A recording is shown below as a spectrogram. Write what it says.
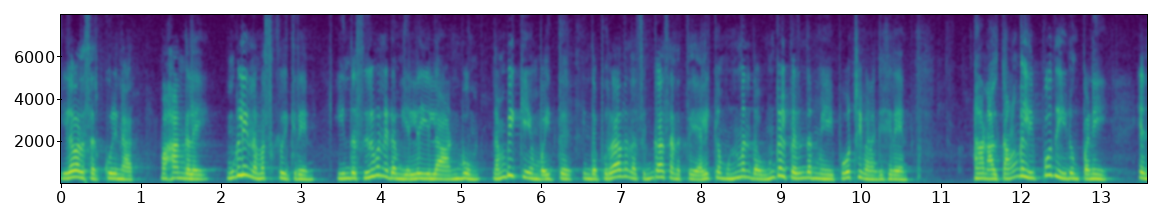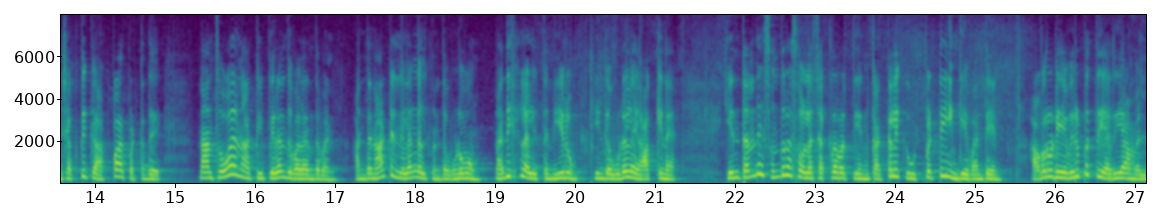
இளவரசர் கூறினார் மகான்களை உங்களை நமஸ்கரிக்கிறேன். இந்த சிறுவனிடம் எல்லையில்லா அன்பும் நம்பிக்கையும் வைத்து இந்த புராதன சிங்காசனத்தை அளிக்க முன்வந்த உங்கள் பெருந்தன்மையை போற்றி வணங்குகிறேன். ஆனால் தாங்கள் இப்போது இடும் பணி என் சக்திக்கு அப்பாற்பட்டது. நான் சோழ நாட்டில் பிறந்து வளர்ந்தவன். அந்த நாட்டு நிலங்கள் தந்த உணவும் நதிகள் அளித்த நீரும் இந்த உடலை ஆக்கின. என் தந்தை சுந்தர சோழ சக்கரவர்த்தியின் கட்டளைக்கு உட்பட்டு இங்கே வந்தேன். அவருடைய விருப்பத்தை அறியாமல்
